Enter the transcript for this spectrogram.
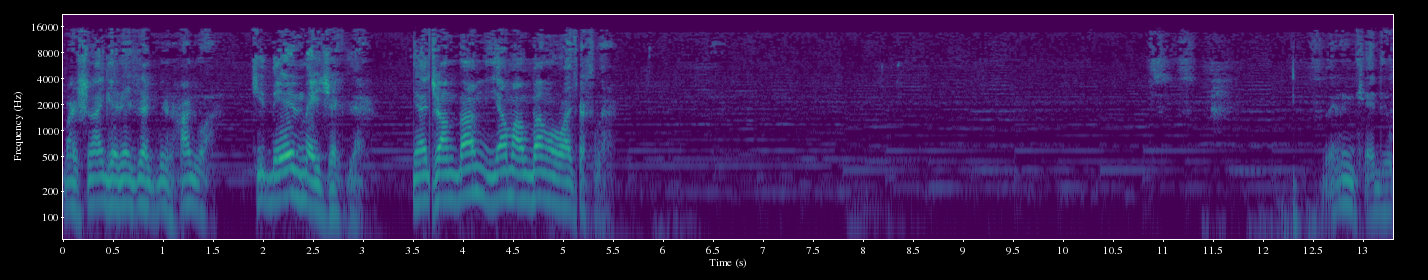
Başına gelecek bir hal var. Ki beğenmeyecekler. Ya candan ya maldan olacaklar. Benim kedi bu.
